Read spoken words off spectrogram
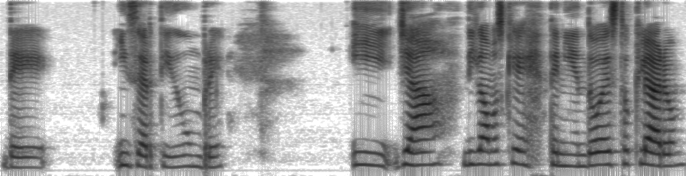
de incertidumbre. Y ya, digamos que teniendo esto claro,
